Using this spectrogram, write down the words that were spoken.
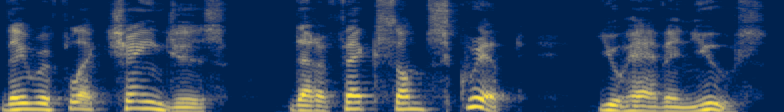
they reflect changes that affect some script you have in use.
